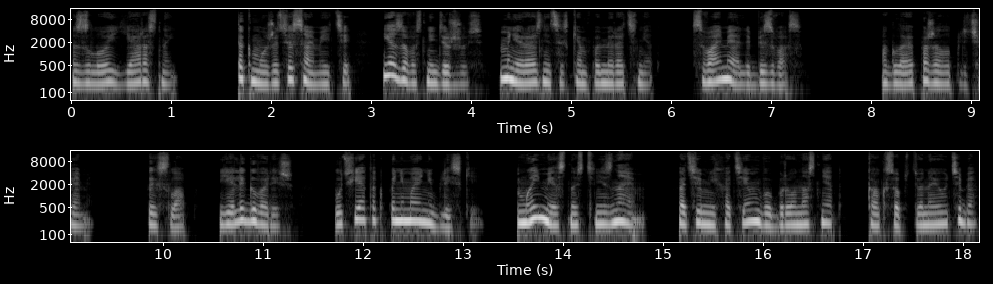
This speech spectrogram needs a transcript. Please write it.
Злой, яростный. «Так можете сами идти. Я за вас не держусь. Мне разницы, с кем помирать нет. С вами, али без вас?» Аглая пожала плечами. «Ты слаб. Еле говоришь. Путь, я так понимаю, не близкий. Мы местность не знаем. Хотим не хотим, выбора у нас нет. Как, собственно, и у тебя».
